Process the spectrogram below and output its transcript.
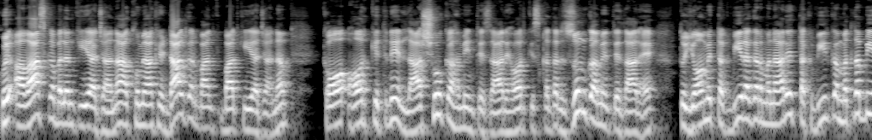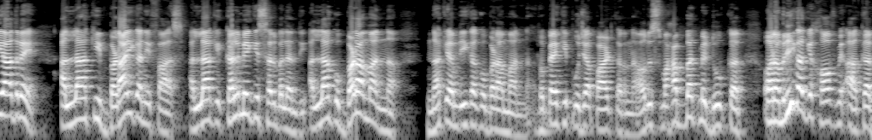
کوئی آواز کا بلند کیا جانا، آنکھوں میں آنکھیں ڈال کر بات کیا جانا اور کتنے لاشوں کا ہمیں انتظار ہے، اور کس قدر ظلم کا ہمیں انتظار ہے، تو یوم تکبیر اگر منا رہے، تکبیر کا مطلب بھی یاد رہے، اللہ کی بڑائی کا نفاس اللہ کے کلمے کی سربلندی، اللہ کو بڑا ماننا، نہ کہ امریکہ کو بڑا ماننا، روپے کی پوجا پاٹ کرنا، اور اس محبت میں ڈوب کر، اور امریکہ کے خوف میں آ کر،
